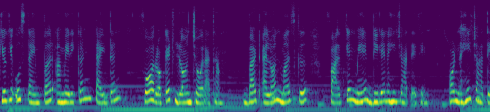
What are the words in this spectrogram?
क्योंकि उस टाइम पर American Titan four rocket launch हो रहा था। बट एलॉन मस्क फाल्कन में डिले नहीं चाहते थे और नहीं चाहते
